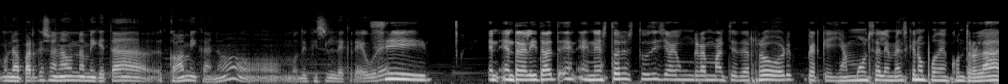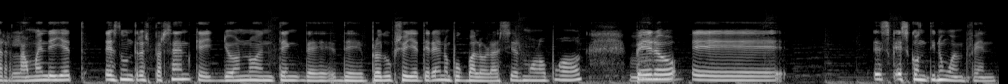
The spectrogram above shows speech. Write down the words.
una part que sona una miqueta còmica, no? O, difícil de creure. Sí, en, en realitat, en, en estos estudis hi ha un gran marge d'error perquè hi ha molts elements que no poden controlar. L'augment de llet és d'un 3%, que jo no entenc de, de producció lletera i no puc valorar si és molt o poc, però mm. eh, es, es continuen fent.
